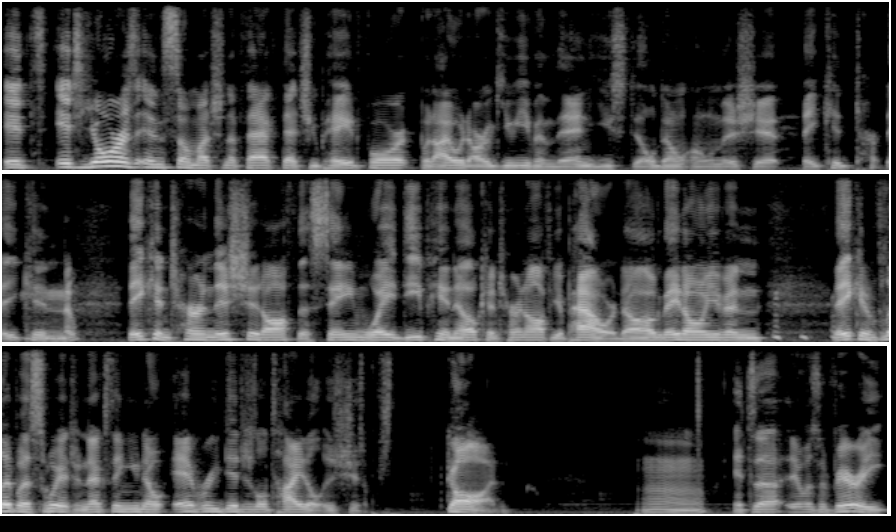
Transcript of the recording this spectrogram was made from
It's it's yours in so much in the fact that you paid for it, but I would argue even then you still don't own this shit. They could they can nope. they can turn this shit off the same way DP&L can turn off your power, dog. They don't even they can flip a switch and next thing you know every digital title is just gone. Mm. It's a it was a very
